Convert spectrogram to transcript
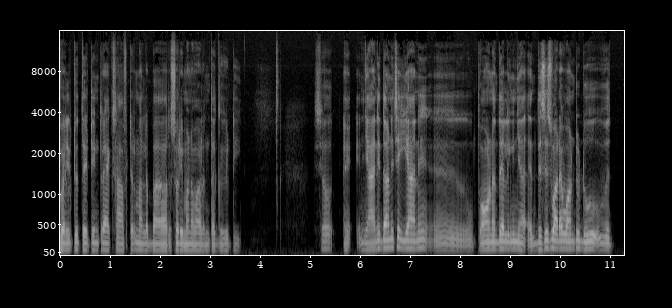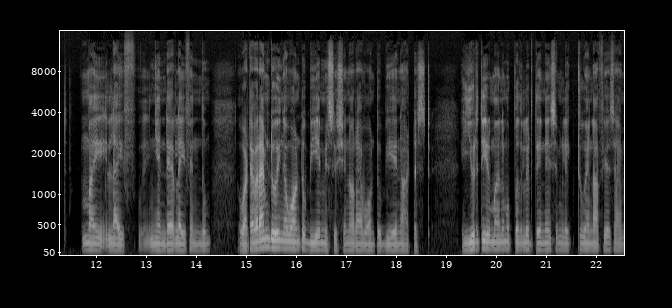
twelve to thirteen tracks after Malabar sorry Manavalan thug കിട്ടി. സോ ഞാനിതാണ് ചെയ്യാൻ പോണത് അല്ലെങ്കിൽ ഞാൻ this is what I want to do with my life എന്റെ ലൈഫ് എന്തും whatever I'm doing I want to be a musician or I want to be an artist ഈ ഒരു തീരുമാനം മുപ്പതിലെടുത്തതിന് ശേഷം like two and half years I'm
